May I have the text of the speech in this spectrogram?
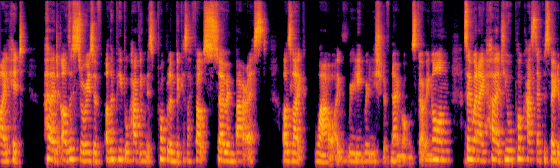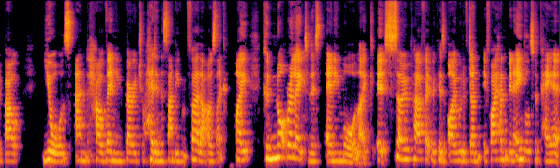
I had heard other stories of other people having this problem because I felt so embarrassed. I was like, wow, I really, really should have known what was going on. So when I heard your podcast episode about yours and how then you buried your head in the sand even further, I was like, I could not relate to this anymore. Like, it's so perfect because I would have done, if I hadn't been able to pay it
